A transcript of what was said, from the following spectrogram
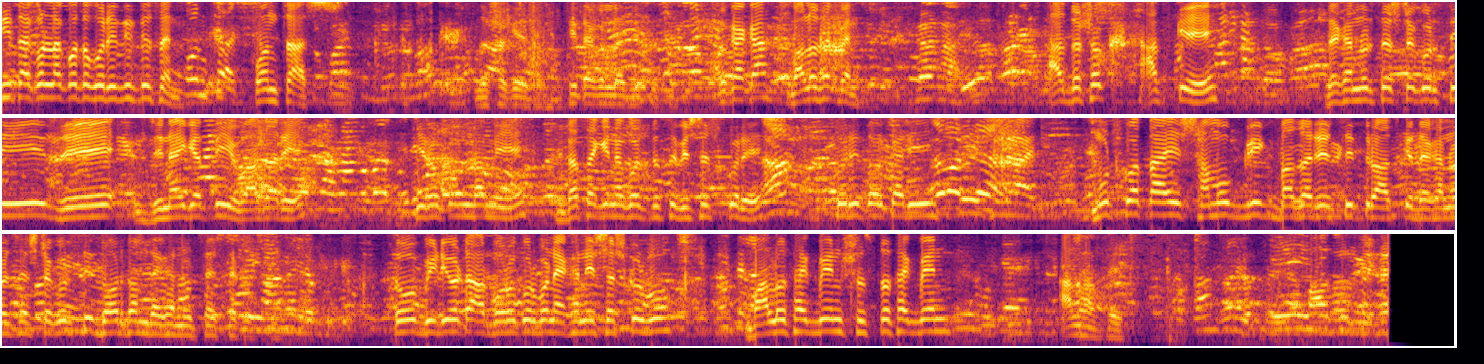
তিতা করলা কত করে দিতেছেন? পঞ্চাশ। দর্শক এই দেখেন, তিতা করলা দিতেছে। তো কাকা ভালো থাকবেন। আর দর্শক আজকে দেখানোর চেষ্টা করছি যে জিনাইগাতি বাজারে কীরকম দামে বেচা কিনা করতেছে বিশেষ করে তরি তরকারি। মোট কথায় সামগ্রিক বাজারের চিত্র আজকে দেখানোর চেষ্টা করছি দরদাম দেখানোর চেষ্টা করছি। তো ভিডিওটা আর বড় করব না এখানে শেষ করব। ভালো থাকবেন সুস্থ থাকবেন। আল্লাহ হাফেজ।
